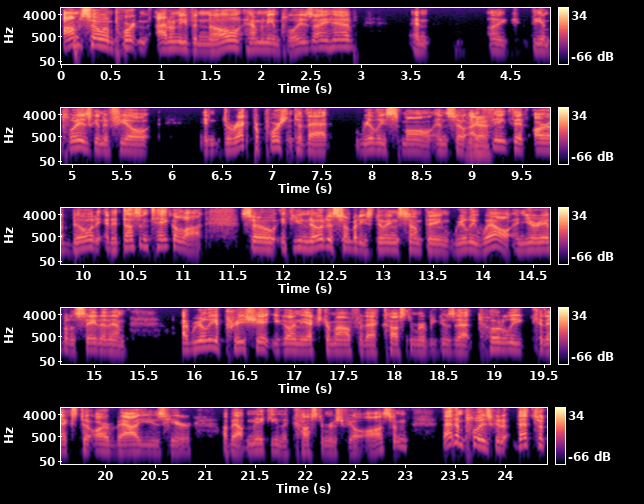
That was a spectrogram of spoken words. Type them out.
i'm so important i don't even know how many employees i have. And like the employee is going to feel in direct proportion to that really small. And so yeah. I think that our ability, and it doesn't take a lot. So if you notice somebody's doing something really well and you're able to say to them, I really appreciate you going the extra mile for that customer because that totally connects to our values here about making the customers feel awesome. That employee's going to, that took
